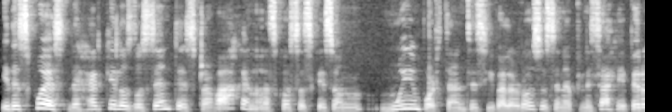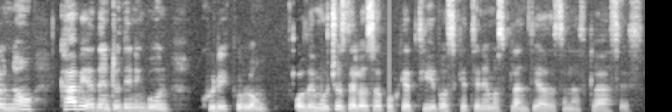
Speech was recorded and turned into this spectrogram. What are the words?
Y después, dejar que los docentes trabajen en las cosas que son muy importantes y valorosas en el aprendizaje, pero no cabe dentro de ningún currículum o de muchos de los objetivos que tenemos planteados en las clases.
